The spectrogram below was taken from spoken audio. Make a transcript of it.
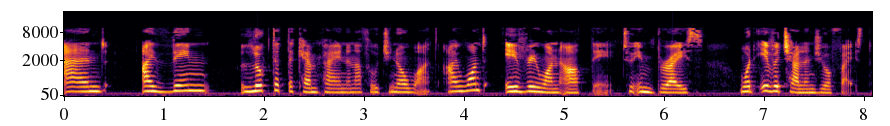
And I then looked at the campaign and I thought, you know what? I want everyone out there to embrace whatever challenge you're faced.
